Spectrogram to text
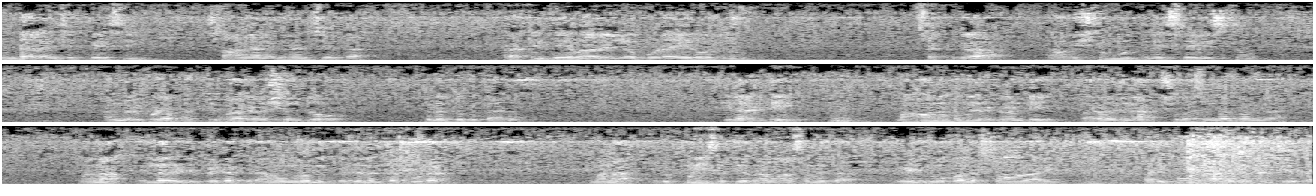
ఉండాలని చెప్పేసి స్వామి అనుగ్రహం చేత ప్రతి దేవాలయంలో కూడా ఈరోజు చక్కగా విష్ణుమూర్తిని సేవిస్తూ అందరూ కూడా భక్తి పారవశ్యంతో తులతూగుతారు ఇలాంటి మహోన్నతమైనటువంటి పర్వదిన శుభ సందర్భంగా మన ఎల్లారెడ్డిపేట గ్రామంలోని ప్రజలంతా కూడా మన రుక్మిణి సత్యభామ సమేత వేణుగోపాల స్వామి వారి పరిపూర్ణ అనుగ్రహం చేత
